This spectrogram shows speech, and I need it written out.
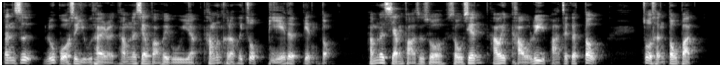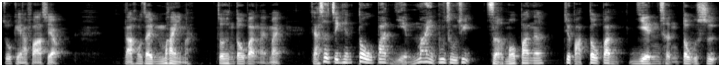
但是如果是犹太人，他们的想法会不一样，他们可能会做别的变动。他们的想法是说，首先他会考虑把这个豆做成豆瓣，做给它发酵，然后再卖嘛，做成豆瓣来卖。假设今天豆瓣也卖不出去，怎么办呢？就把豆瓣腌成豆豉，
